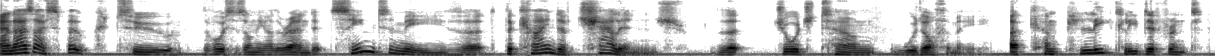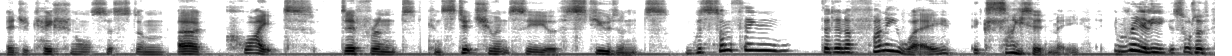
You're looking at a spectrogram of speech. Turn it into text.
And as I spoke to the voices on the other end, it seemed to me that the kind of challenge that Georgetown would offer me a completely different educational system, a quite different constituency of students, was something that, in a funny way, excited me. Really sort of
